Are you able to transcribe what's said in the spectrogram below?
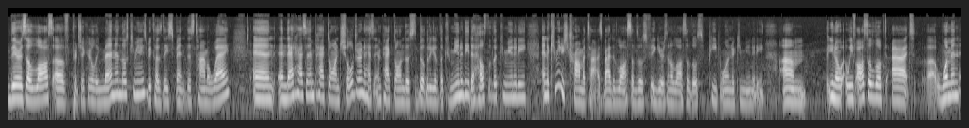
there's a loss of particularly men in those communities because they spent this time away. And, and that has an impact on children, it has impact on the stability of the community, the health of the community, and the community's traumatized by the loss of those figures and the loss of those people in their community. Um, you know, we've also looked at uh, women,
